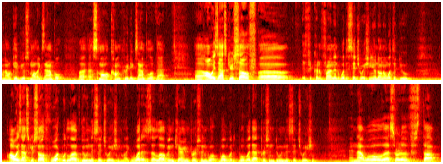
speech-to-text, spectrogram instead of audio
and I'll give you a small example, a, small concrete example of that. Uh, always ask yourself uh, if you're confronted with a situation you don't know what to do always ask yourself what would love do in this situation? Like what is a loving caring person? What, what would what would that person do in this situation? And that will uh, sort of stop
